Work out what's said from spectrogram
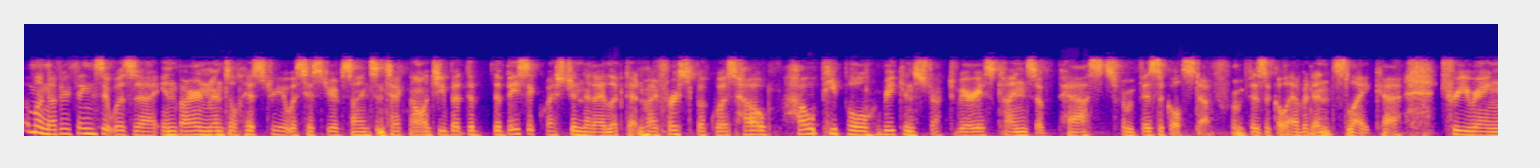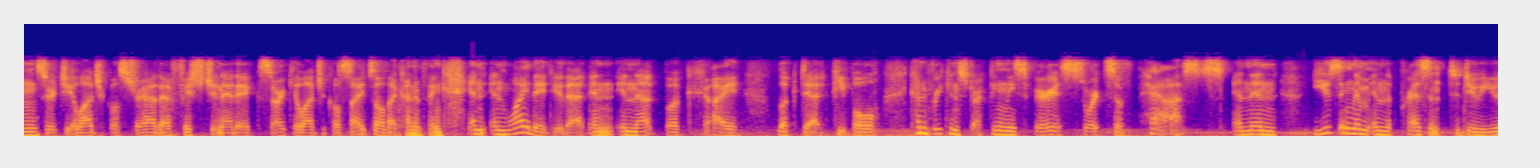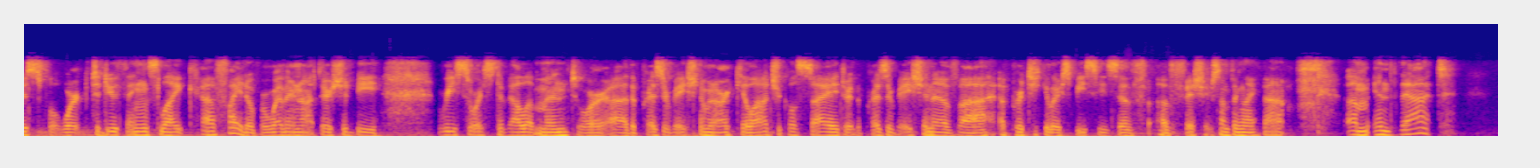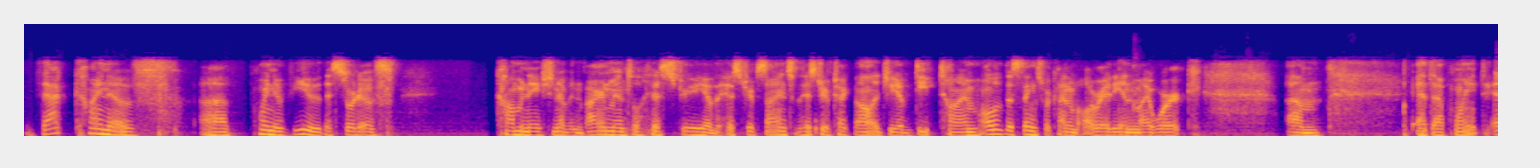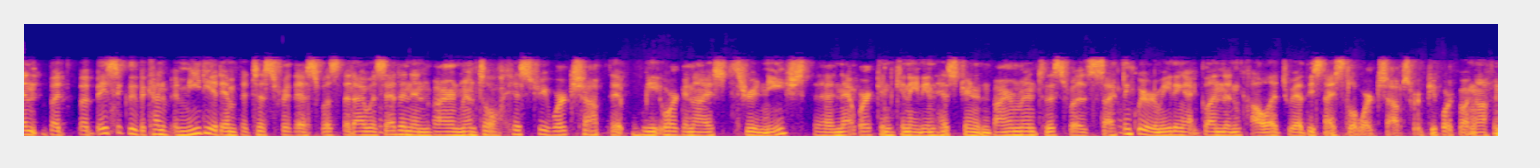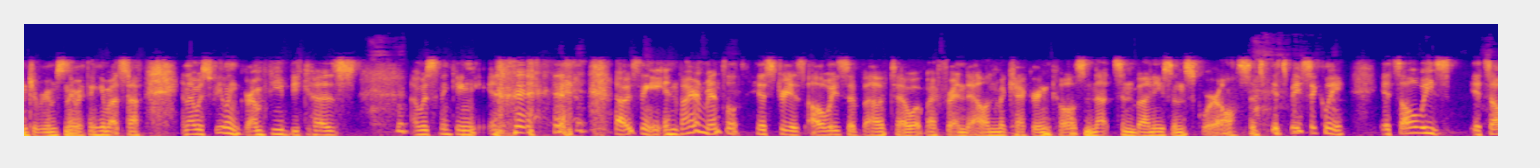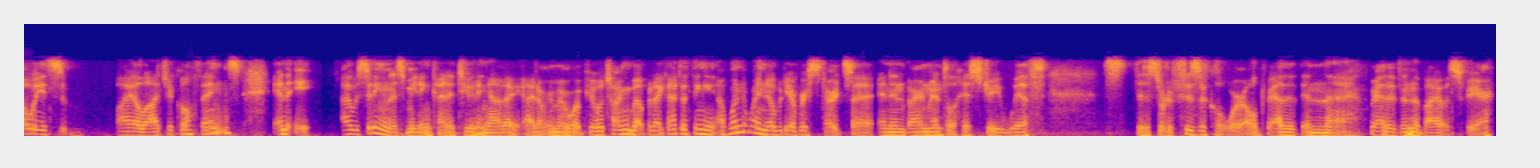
among other things, it was uh, environmental history, it was history of science and technology. But the, the basic question that I looked at in my first book was how, how people reconstruct various kinds of pasts from physical stuff, from physical evidence like uh, tree rings or geological strata, fish genetics, archaeological sites, all that kind of thing, and, and why they do that. And in that book, I looked at people kind of reconstructing these various sorts of pasts and then using them in the present to do useful work, to do things like uh, fight over whether or not there should be resource development or uh, the preservation of an archaeological site or the preservation of uh, a particular species of, of fish or something like that. Um, and that that kind of uh, point of view, this sort of combination of environmental history, of the history of science, of the history of technology, of deep time. All of those things were kind of already in my work. Um, at that point. And but but basically the kind of immediate impetus for this was that I was at an environmental history workshop that we organized through Niche, the Network in Canadian History and Environment. This was I think we were meeting at Glendon College. We had these nice little workshops where people were going off into rooms and they were thinking about stuff. And I was feeling grumpy because I was thinking I was thinking environmental history is always about uh, what my friend Alan MacEachern calls nuts and bunnies and squirrels. It's, it's basically it's always it's always biological things. And it, I was sitting in this meeting, kind of tuning out. I, I, don't remember what people were talking about, but I got to thinking, I wonder why nobody ever starts a, an environmental history with this sort of physical world rather than the rather than the biosphere.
